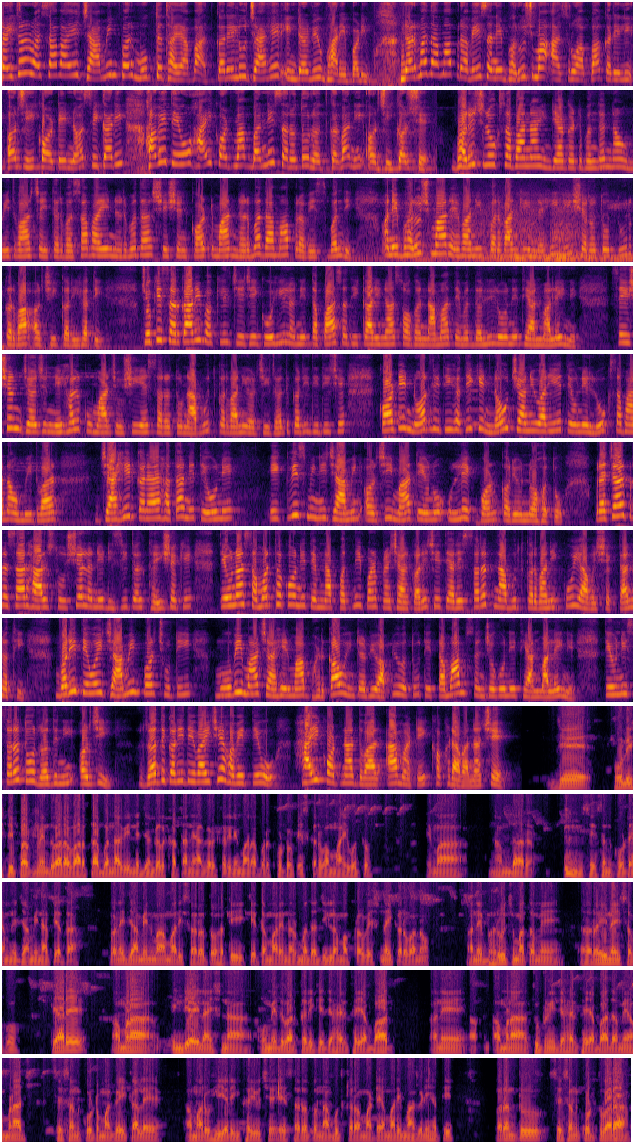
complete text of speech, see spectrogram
ચૈત્ર વસાવાએ જામીન પર મુક્ત થયા બાદ કરેલું જાહેર ઇન્ટરવ્યૂ ભારે પડ્યું. નર્મદામાં પ્રવેશ અને ભરૂચમાં આશરો આપવા કરેલી અરજી કોર્ટે ન સ્વીકારી. હવે તેઓ હાઈકોર્ટમાં બંને શરતો રદ કરવાની અરજી કરશે. ભરૂચ લોકસભાના ઇન્ડિયા ગઠબંધનના ઉમેદવાર ચૈતર વસાવાએ નર્મદા સેશન કોર્ટમાં નર્મદામાં પ્રવેશ બંધી અને ભરૂચમાં રહેવાની પરવાનગી નહીંની શરતો દૂર કરવા અરજી કરી હતી. જોકે સરકારી વકીલ જે જે ગોહિલ અને તપાસ અધિકારીના સોગંદનામા તેમજ દલીલોને ધ્યાનમાં લઈને સેશન જજ નેહલ કુમાર જોશીએ શરતો નાબૂદ કરવાની અરજી રદ કરી દીધી છે. કોર્ટે નોંધ લીધી હતી કે નવ જાન્યુઆરીએ તેઓને લોકસભાના ઉમેદવાર જાહેર કરાયા હતા અને તેઓને એકવીસમીની જામીન અરજીમાં તેનો ઉલ્લેખ પણ કર્યો ન હતો. પ્રચાર પ્રસાર હાલ સોશિયલ અને ડિજિટલ થઈ શકે. તેઓના સમર્થકો અને તેમના પત્ની પણ પ્રચાર કરે છે ત્યારે શરત નાબૂદ કરવાની કોઈ આવશ્યકતા નથી. વળી તેઓએ જામીન પર છૂટી મૂવીમાં જાહેરમાં ભડકાઉ ઇન્ટરવ્યૂ આપ્યું હતું. તે તમામ સંજોગોને ધ્યાનમાં લઈને તેઓની શરતો રદની અરજી રદ કરી દેવાઈ છે. હવે તેઓ હાઈકોર્ટના દ્વાર આ માટે ખખડાવાના છે. જે પોલીસ ડિપાર્ટમેન્ટ દ્વારા વાર્તા બનાવીને જંગલ ખાતાને આગળ કરીને મારા પર ખોટો કેસ કરવામાં આવ્યો હતો. એમાં નામદાર સેશન કોર્ટે અમને જામીન આપ્યા હતા. પણ એ જામીનમાં અમારી શરતો હતી કે તમારે નર્મદા જિલ્લામાં પ્રવેશ નહીં કરવાનો અને ભરૂચમાં તમે રહી નહીં શકો. ત્યારે હમણાં ઇન્ડિયા એલાયન્સના ઉમેદવાર તરીકે જાહેર થયા બાદ અને હમણાં ચૂંટણી જાહેર થયા બાદ અમે હમણાં જ સેશન કોર્ટમાં ગઈકાલે અમારું હિયરિંગ થયું છે. એ શરતો નાબૂદ કરવા માટે અમારી માગણી હતી. પરંતુ સેશન કોર્ટ દ્વારા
